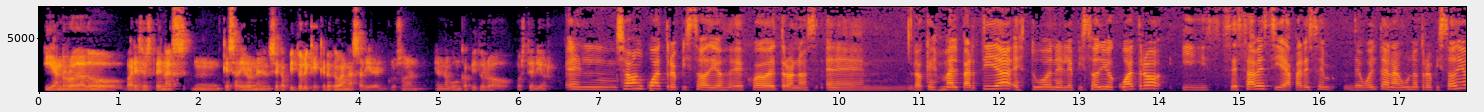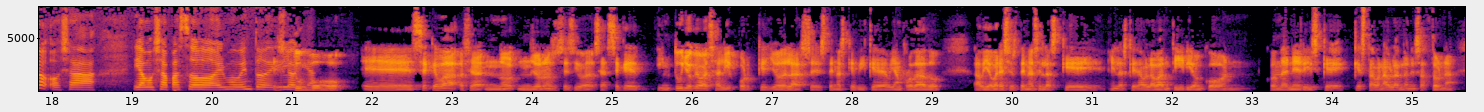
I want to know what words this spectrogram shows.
y han rodado varias escenas mm, que salieron en ese capítulo y que creo que van a salir incluso en, algún capítulo posterior. El, ya van cuatro episodios de Juego de Tronos. lo que es Malpartida estuvo en el episodio 4 y se sabe si aparece de vuelta en algún otro episodio o ya, digamos, ya pasó el momento de gloria. Eh, sé que va, o sea, no, yo no sé si va, o sea, sé que intuyo que va a salir porque yo de las escenas que vi que habían rodado, había varias escenas en las que, en las que hablaban Tyrion con, con Daenerys que, que estaban hablando en esa zona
